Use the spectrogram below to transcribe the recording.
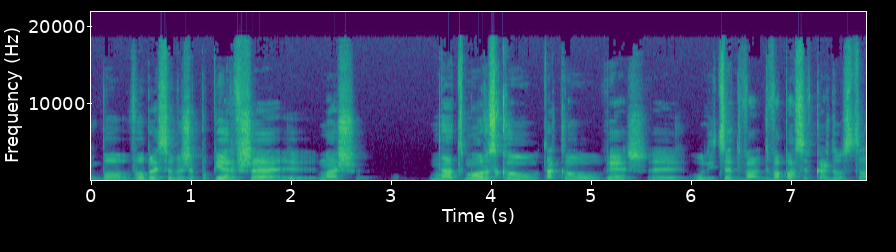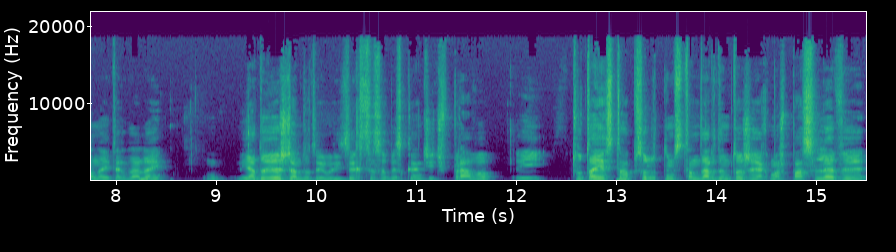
Bo wyobraź sobie, że po pierwsze masz nadmorską taką, wiesz, ulicę, dwa, dwa pasy w każdą stronę i tak dalej ja dojeżdżam do tej ulicy, chcę sobie skręcić w prawo i tutaj jest absolutnym standardem to, że jak masz pas lewy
